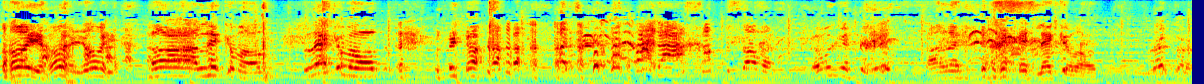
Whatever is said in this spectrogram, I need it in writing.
hoi, hoi, hoi. Ah, lekker man. Lekker man. ja. ah, gadverdamme. Ah, lekker. lekker man. Lekker.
